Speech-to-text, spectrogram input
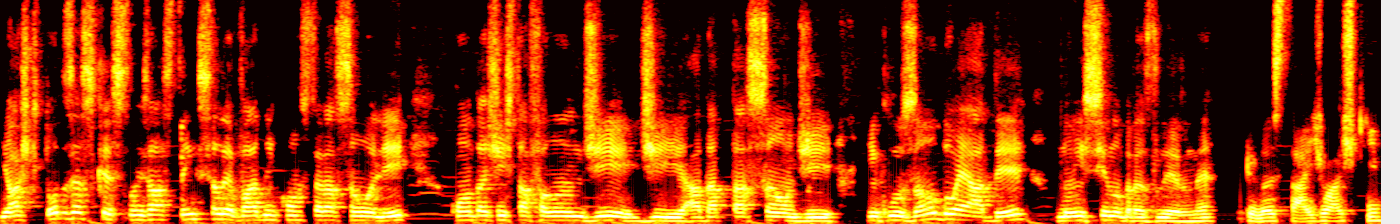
E eu acho que todas essas questões elas têm que ser levadas em consideração ali quando a gente está falando de, de adaptação, de inclusão do EAD no ensino brasileiro, né? Privacidade, eu acho que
